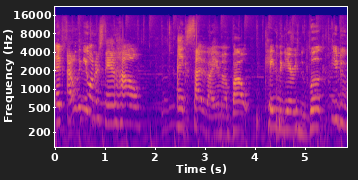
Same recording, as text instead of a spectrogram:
I don't think you understand how excited I am about Katie McGarry's new book. If you do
